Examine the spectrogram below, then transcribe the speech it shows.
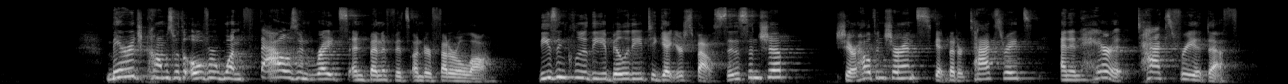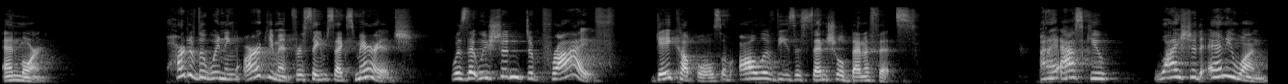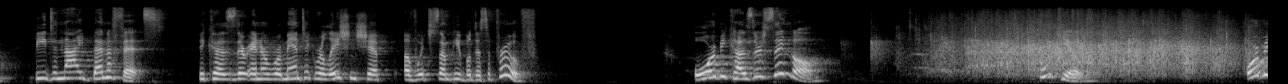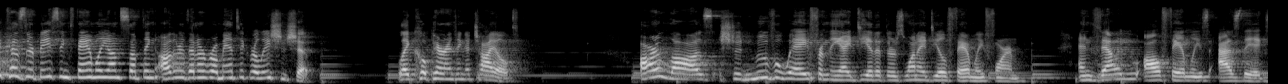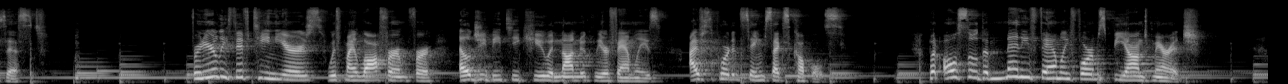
Marriage comes with over 1,000 rights and benefits under federal law. These include the ability to get your spouse citizenship, share health insurance, get better tax rates, and inherit tax free at death, and more. Part of the winning argument for same sex marriage was that we shouldn't deprive gay couples of all of these essential benefits. But I ask you, why should anyone be denied benefits because they're in a romantic relationship of which some people disapprove? Or because they're single? Thank you. Or because they're basing family on something other than a romantic relationship, like co parenting a child. Our laws should move away from the idea that there's one ideal family form and value all families as they exist. For nearly 15 years, with my law firm for LGBTQ and non nuclear families, I've supported same sex couples, but also the many family forms beyond marriage,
